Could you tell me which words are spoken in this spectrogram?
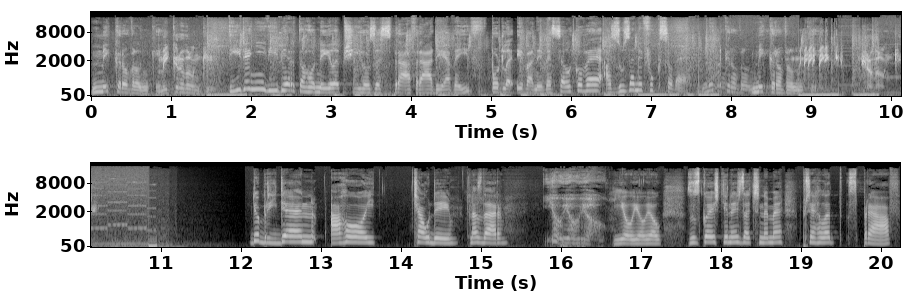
Mikrovlnky. Mikrovlnky. Týdenní výběr toho nejlepšího ze zpráv Rádia Wave podle Ivany Veselkové a Zuzany Fuxové. Mikrovlnky. Mikrovlnky. Mikrovlnky. Dobrý den, ahoj, čaudy, nazdar. Jo, jo, jo. Jo, jo, jo. Zuzko, ještě než začneme přehled zpráv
